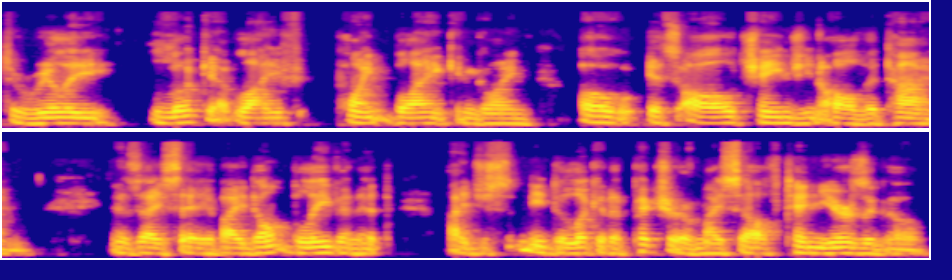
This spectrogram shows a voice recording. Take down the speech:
to really look at life point blank and going, oh, it's all changing all the time. As I say, if I don't believe in it, I just need to look at a picture of myself 10 years ago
